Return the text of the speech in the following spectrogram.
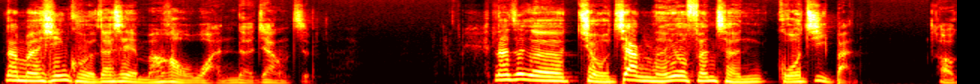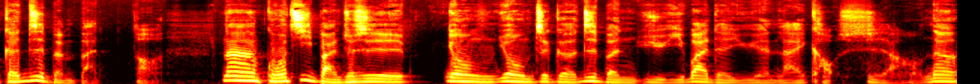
那蛮辛苦的，但是也蛮好玩的这样子。那这个酒酱呢又分成国际版哦跟日本版哦，那国际版就是。用用这个日本语以外的语言来考试啊，那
